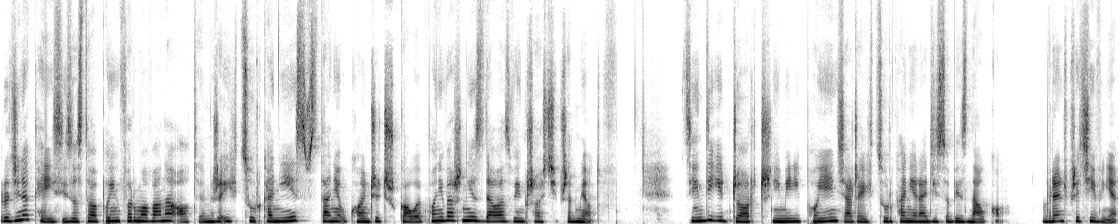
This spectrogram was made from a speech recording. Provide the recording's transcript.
Rodzina Casey została poinformowana o tym, że ich córka nie jest w stanie ukończyć szkoły, ponieważ nie zdała z większości przedmiotów. Cindy i George nie mieli pojęcia, że ich córka nie radzi sobie z nauką. Wręcz przeciwnie,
